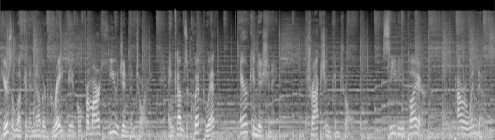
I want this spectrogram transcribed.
Here's a look at another great vehicle from our huge inventory and comes equipped with air conditioning, traction control, CD player, power windows,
